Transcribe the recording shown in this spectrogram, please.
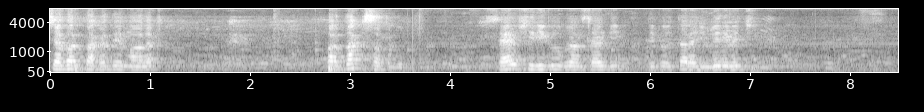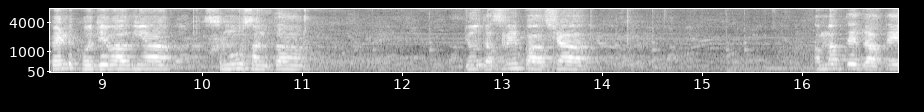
ਚਬਰ ਤਖਤ ਦੇ ਮਾਲਕ, ਪ੍ਰਤੱਖ ਸਤਿਗੁਰੂ। ਸਾਹਿਬ ਸ੍ਰੀ ਗੁਰੂ ਗ੍ਰੰਥ ਸਾਹਿਬ ਦੀ ਦੀ ਪਵਿੱਤਰ ਹਜ਼ੂਰੀ ਦੇ ਵਿੱਚ ਪਿੰਡ ਖੋਜੇਵਾਲ ਦੀਆਂ ਸਮੂਹ ਸੰਗਤਾਂ ਜੋ ਦਸਵੇਂ ਪਾਤਸ਼ਾਹ ਅੰਮ੍ਰਿਤ ਦੇ ਦਾਤੇ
